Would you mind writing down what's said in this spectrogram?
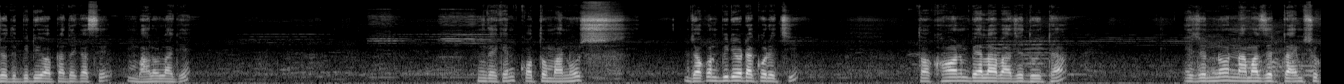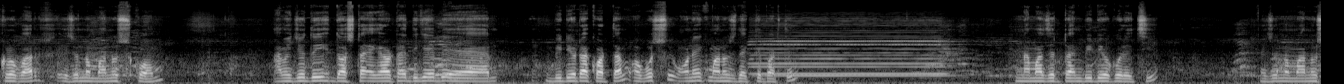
যদি ভিডিও আপনাদের কাছে ভালো লাগে। দেখেন কত মানুষ, যখন ভিডিওটা করেছি, তখন বেলা বাজে দুইটা। এজন্য নামাজের টাইম শুক্রবার, এজন্য মানুষ কম। আমি যদি দশটা এগারোটার দিকে ভিডিওটা করতাম, অবশ্যই অনেক মানুষ দেখতে পারতেন। নামাজের টাইম ভিডিও করেছি। এজন্য মানুষ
